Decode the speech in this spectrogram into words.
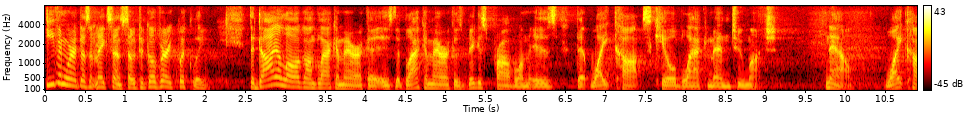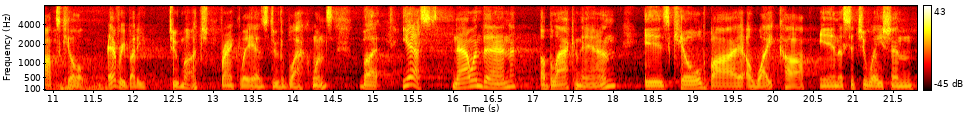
even where it doesn't make sense. So, to go very quickly, the dialogue on Black America is that Black America's biggest problem is that white cops kill black men too much. Now, white cops kill everybody too much, frankly, as do the black ones. But yes, now and then a black man is killed by a white cop in a situation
